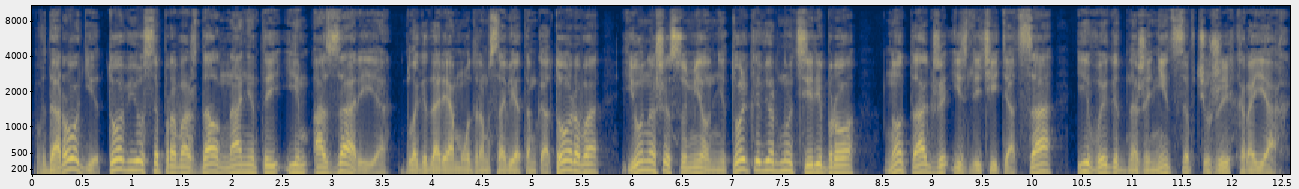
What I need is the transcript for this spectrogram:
В дороге Товию сопровождал нанятый им Азария, благодаря мудрым советам которого юноша сумел не только вернуть серебро, но также излечить отца и выгодно жениться в чужих краях.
